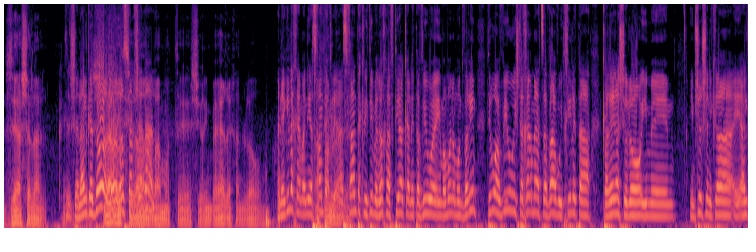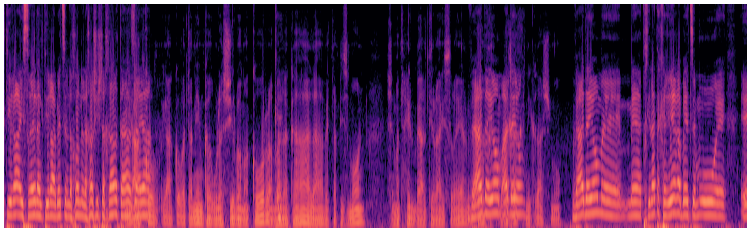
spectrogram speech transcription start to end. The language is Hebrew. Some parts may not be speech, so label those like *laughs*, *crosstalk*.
זה השלל. כן. זה שלל גדול, לא, לא סתם שלל. 400 uh, שירים בערך, אני לא... אני אגיד לכם, אני אספן, תקל... לא תקליטי ואני הולך להפתיע כאן את אביהו עם המון המון דברים. תראו, אביהו השתחרר מהצבא והוא התחיל את הקריירה שלו עם... Uh, עם שיר שנקרא אל תירא, ישראל אל תירא, בעצם נכון, לאחר שהשתחררת, זה היה... יעקב התמים קראו לשיר במקור, כן. אבל הקהל אהב את הפזמון שמתחיל באל תירא ישראל. ועד וכך, היום, עד היום... וכך נקרא שמו. ועד היום, uh, מתחילת הקריירה בעצם, הוא uh, uh,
